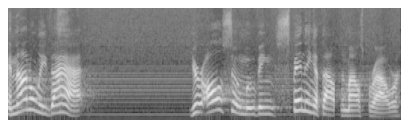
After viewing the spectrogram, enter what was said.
And not only that, you're also moving, spinning a thousand miles per hour,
